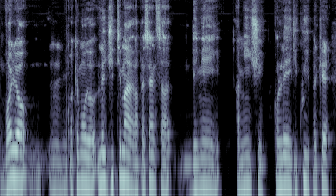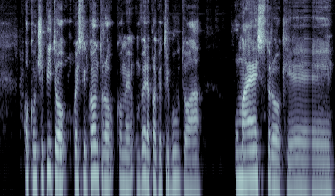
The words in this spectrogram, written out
voglio mh, in qualche modo legittimare la presenza dei miei amici, colleghi qui, perché ho concepito questo incontro come un vero e proprio tributo a un maestro che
